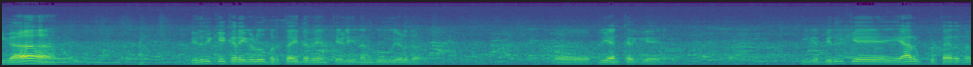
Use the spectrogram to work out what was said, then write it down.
ಈಗ ಬೆದರಿಕೆ ಕರೆಗಳು ಬರ್ತಾ ಇದ್ದಾವೆ ಅಂತೇಳಿ ನನಗೂ ಹೇಳ್ದ ಪ್ರಿಯಾಂಕರ್ಗೆ. ಈಗ ಬೆದರಿಕೆ ಯಾರು ಕೊಡ್ತಾ ಇರೋದು?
